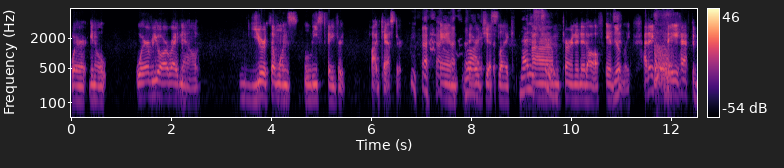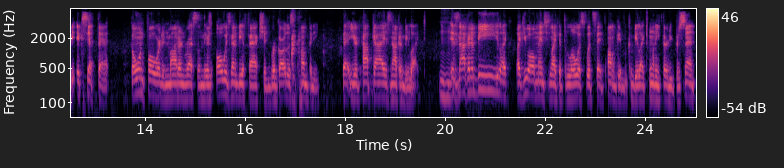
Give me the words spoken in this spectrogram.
where you know, wherever you are right now, you're someone's least favorite podcaster, and they're just like That is I'm true. turning it off instantly. I think they have to be accept that going forward in modern wrestling. There's always going to be a faction, regardless of company, that your top guy is not going to be liked. Mhm. It's not going to be like like you all mentioned, like at the lowest would say Punk, it could be like 20, 30 percent.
